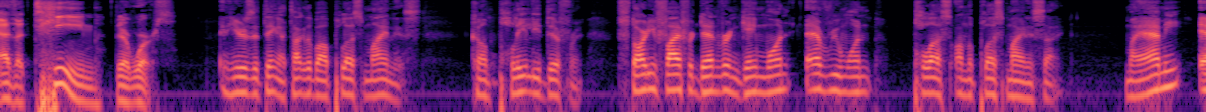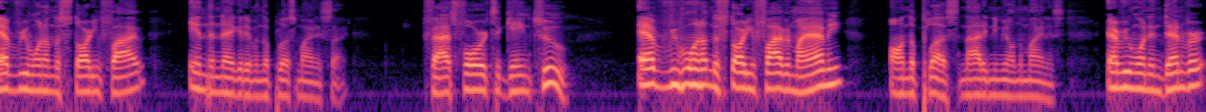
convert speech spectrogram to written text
as a team, they're worse. And here's the thing: I talked about plus minus, completely different. Starting five for Denver in Game One, everyone plus on the plus minus side. Miami, everyone on the starting five in the negative in the plus minus side. Fast forward to Game Two, everyone on the starting five in Miami on the plus, not me on the minus. Everyone in Denver,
